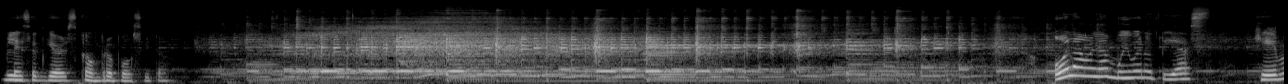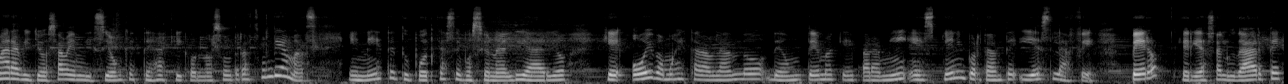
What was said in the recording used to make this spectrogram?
Blessed Girls con propósito. Hola, hola, muy buenos días. Qué maravillosa bendición que estés aquí con nosotras un día más en este tu podcast emocional diario que hoy vamos a estar hablando de un tema que para mí es bien importante y es la fe. Pero quería saludarte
